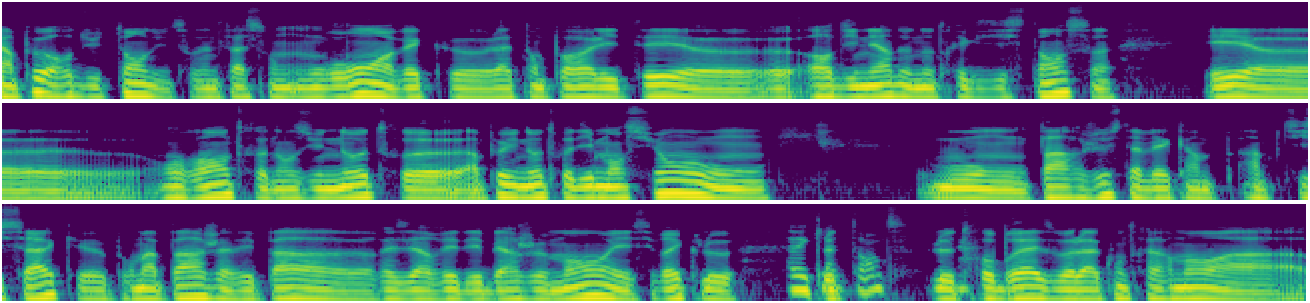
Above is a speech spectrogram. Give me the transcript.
un peu hors du temps d'une certaine façon. On rompt avec euh, la temporalité euh, ordinaire de notre existence et on rentre dans une autre, un peu une autre dimension où on, où on part juste avec un, petit sac. Pour ma part, j'avais pas réservé d'hébergement et c'est vrai que le avec le, la tente, le Trobrez, voilà, contrairement à,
